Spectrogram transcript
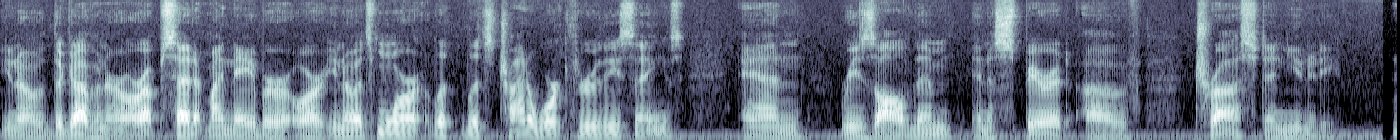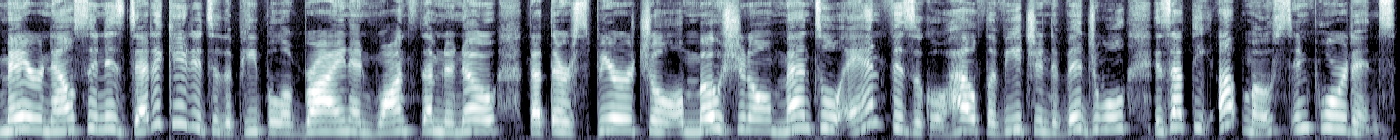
you know the governor or upset at my neighbor or you know it's more let, let's try to work through these things and resolve them in a spirit of trust and unity. Mayor Nelson is dedicated to the people of Bryan and wants them to know that their spiritual, emotional, mental, and physical health of each individual is at the utmost importance.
